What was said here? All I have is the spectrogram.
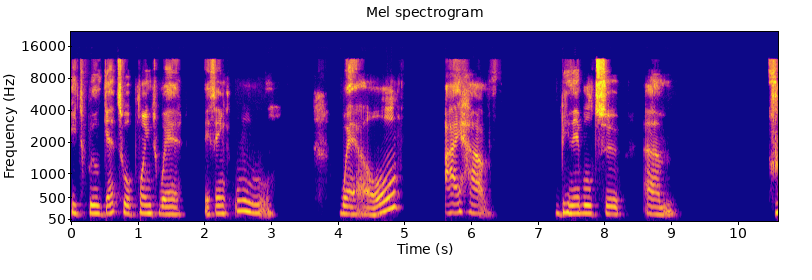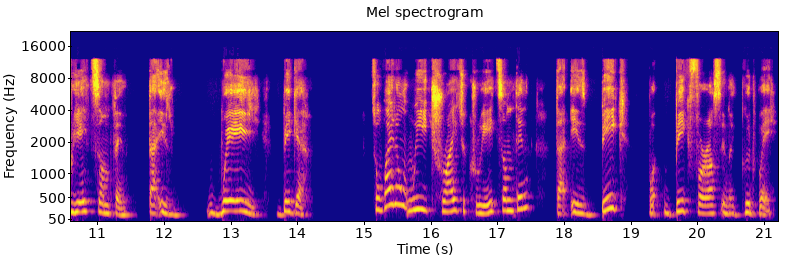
it will get to a point where they think, ooh, well, I have been able to um, create something that is way bigger. So why don't we try to create something that is big, but big for us in a good way,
